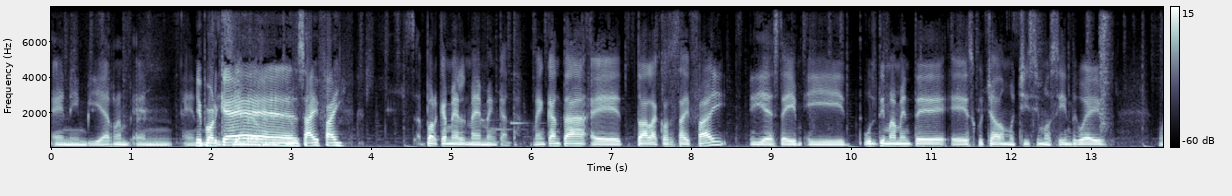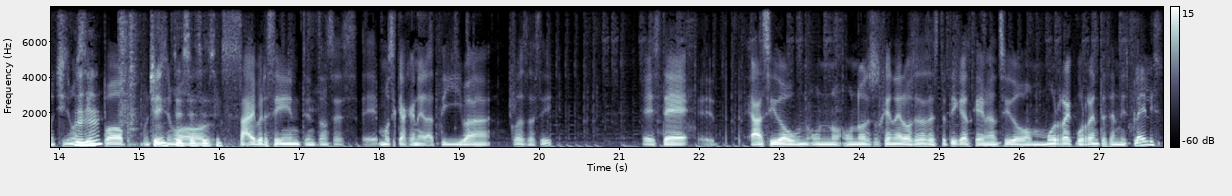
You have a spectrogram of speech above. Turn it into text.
en invierno, en, ¿Y por qué 2021. sci-fi? Porque me, me, me encanta. Me encanta eh, toda la cosa sci-fi. Y este y, y últimamente he escuchado muchísimo synthwave, muchísimo Ujú. synth pop, muchísimo sí, sí, sí, sí. cyber synth, entonces eh, música generativa, cosas así. Este eh, ha sido un- uno, uno de esos géneros, esas estéticas que me han sido muy recurrentes en mis playlists.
